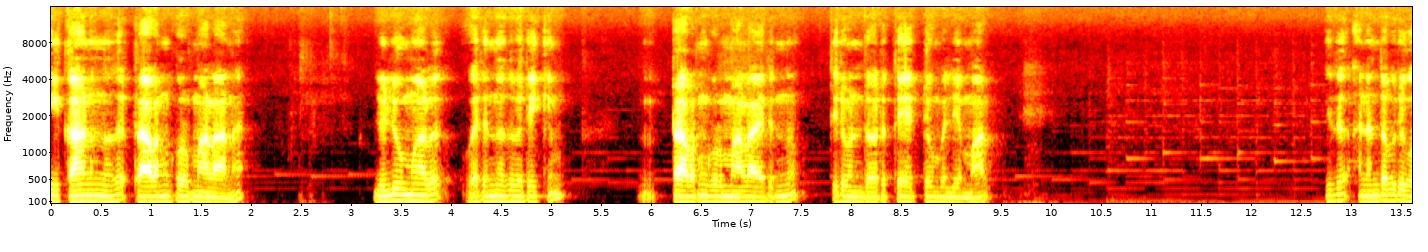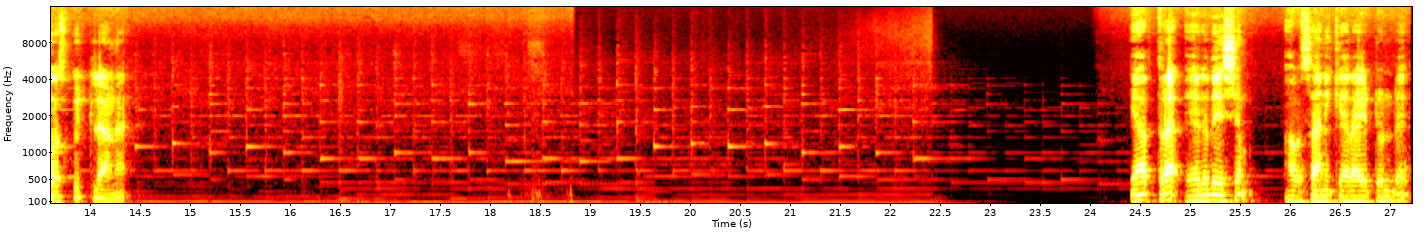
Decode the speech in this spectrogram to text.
ഈ കാണുന്നത് ട്രാവൻകൂർ മാളാണ്. ലുലു മാൾ വരുന്നത് വരേക്കും ട്രാവൻകൂർ മാളായിരുന്നു തിരുവനന്തപുരത്തെ ഏറ്റവും വലിയ മാൾ. ഇത് അനന്തപുരി ഹോസ്പിറ്റലാണ്. യാത്ര ഏകദേശം അവസാനിക്കാറായിട്ടുണ്ട്.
